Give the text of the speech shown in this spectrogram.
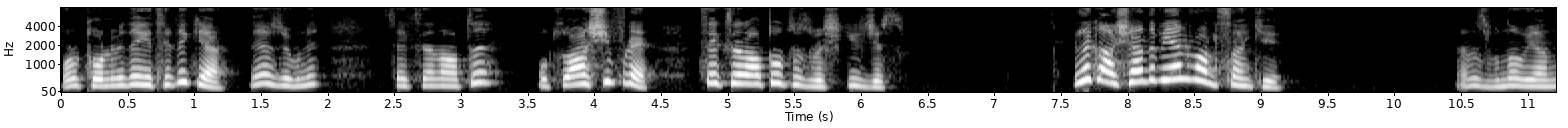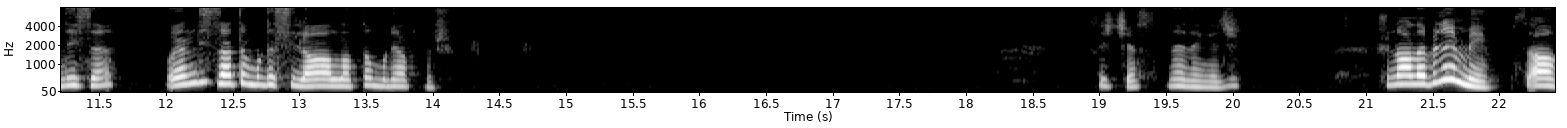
Oğlum tornavida getirdik ya. Ne yazıyor bu ne? 86 30 Aa şifre. 86 35 gireceğiz. Bir dakika aşağıda bir yer vardı sanki. Yalnız buna uyandıysa Uyandıysa zaten burada silah Allah'tan buraya atmış. Sıçacağız. Nereden gelecek? Şunu alabilir miyim? Sağ ol.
